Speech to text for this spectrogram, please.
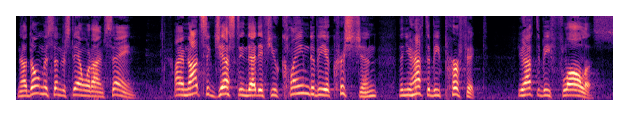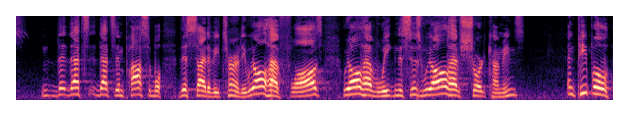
Now, don't misunderstand what I'm saying. I am not suggesting that if you claim to be a Christian, then you have to be perfect. You have to be flawless. That's, that's impossible this side of eternity. We all have flaws. We all have weaknesses. We all have shortcomings. And people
